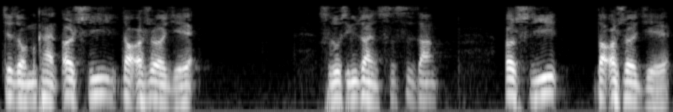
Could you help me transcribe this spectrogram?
接着我们看二十一到二十二节，《使徒行传》十四章二十一到二十二节。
